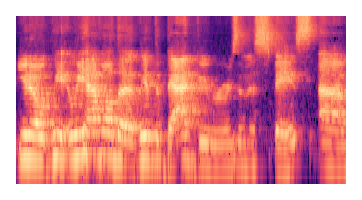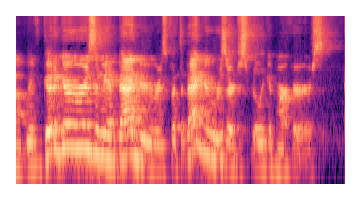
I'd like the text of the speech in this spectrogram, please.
you know, we, we have all the we have the bad gurus in this space. Um, we have good gurus and we have bad gurus, but the bad gurus are just really good marketers.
